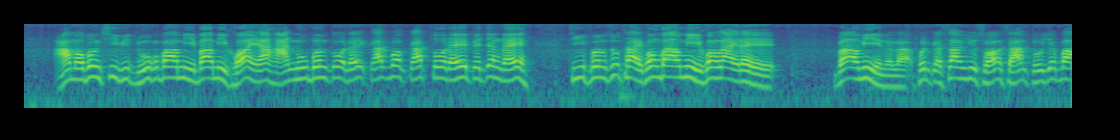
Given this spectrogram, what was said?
ำเอามาเบิ่งชีวิตหนูของบ้ามีบ้ามีขอให้อาหารหนูเบิ่งตัวใดกัดบ่กัดตัวใดเป็นจังไดที่เพิ่งสุดท้ายของบ้ามีของไล่ได้ บ้ามีนั่นล่ะเพิ่นก็สร้างอยู่สองสามตัวจักบ้า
